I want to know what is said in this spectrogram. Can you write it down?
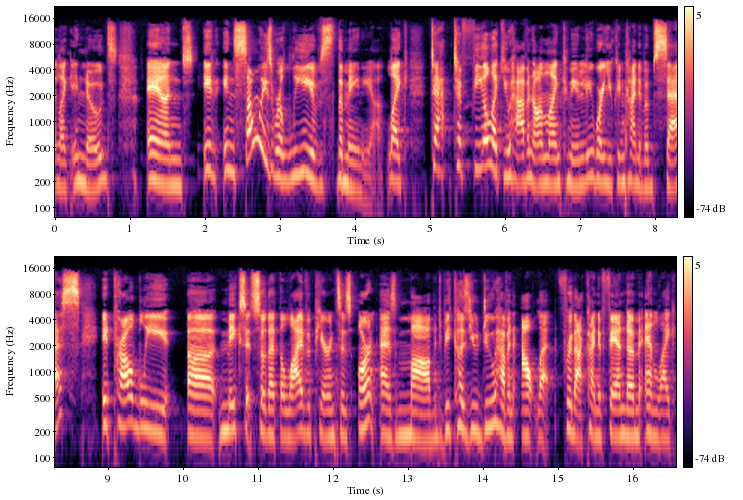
like in nodes. And it in some ways relieves the mania. Like to, to feel like you have an online community where you can kind of obsess, it probably uh, makes it so that the live appearances aren't as mobbed because you do have an outlet for that kind of fandom and like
